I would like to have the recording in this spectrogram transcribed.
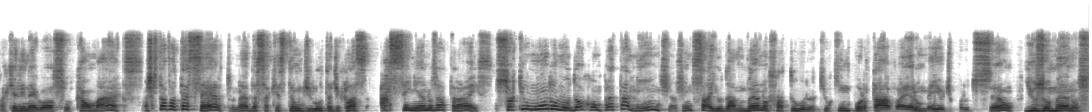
aquele negócio Karl Marx, acho que estava até certo, né, dessa questão de luta de classe há 100 anos atrás. Só que o mundo mudou completamente. A gente saiu da manufatura, que o que importava era o meio de produção, e os humanos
